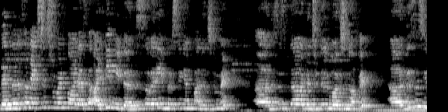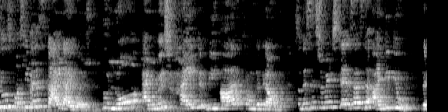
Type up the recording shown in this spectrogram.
Then there is the next instrument called as the altimeter. This is a very interesting and fun instrument. Uh, this is the digital version of it. Uh, this is used mostly by the skydivers to know at which height we are from the ground. So this instrument tells us the altitude, the,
